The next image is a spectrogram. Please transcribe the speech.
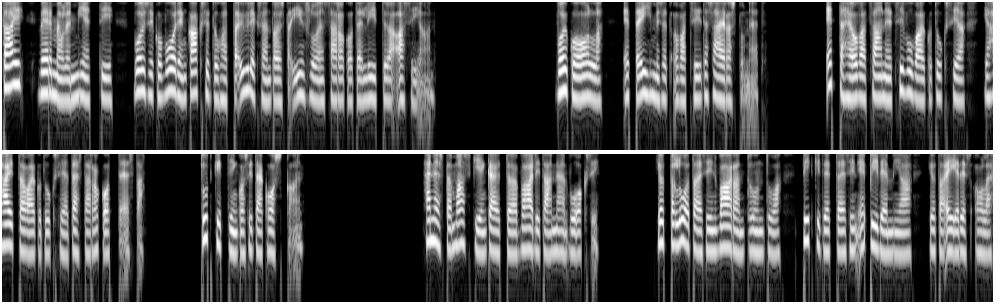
Tai Vermeolen miettii, voisiko vuoden 2019 influenssarokote liittyä asiaan. Voiko olla, että ihmiset ovat siitä sairastuneet? Että he ovat saaneet sivuvaikutuksia ja haittavaikutuksia tästä rokotteesta. Tutkittiinko sitä koskaan? Hänestä maskien käyttöä vaaditaan näin vuoksi. Jotta luotaisiin vaaran tuntua, pitkitettäisiin epidemiaa, jota ei edes ole.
